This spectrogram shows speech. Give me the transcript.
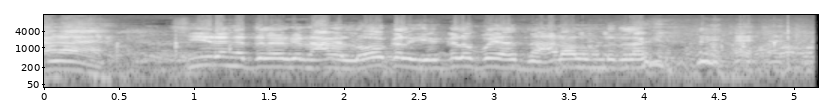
ஏங்க ஸ்ரீரங்கத்தில் இருக்க நாங்கள் லோக்கல் எங்களை போய் அது நாடாளுமன்றத்தில்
